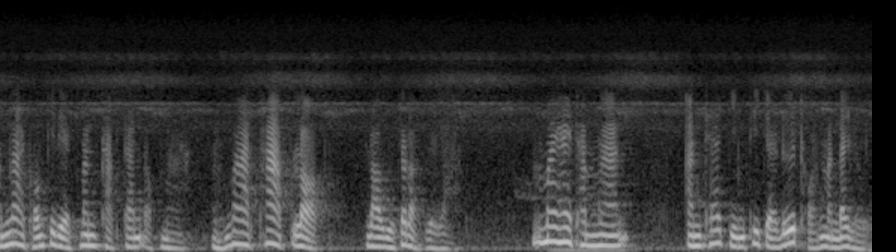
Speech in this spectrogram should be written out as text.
อำนาจของกิเลสมันผลักดันออกมาวาดภาพหลอกเราอยู่ตลอดเวลา ไม่ให้ทำงานอันแท้จริงที่จะรื้อถอนมันได้เลย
